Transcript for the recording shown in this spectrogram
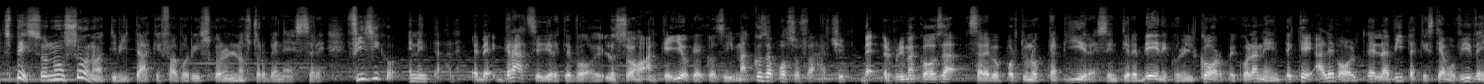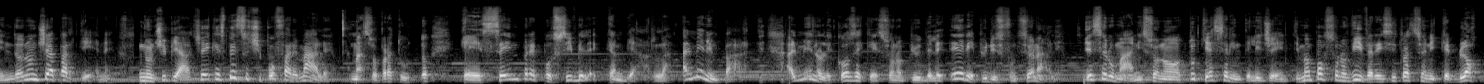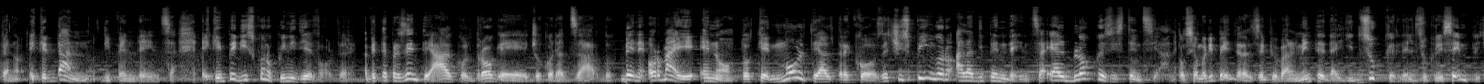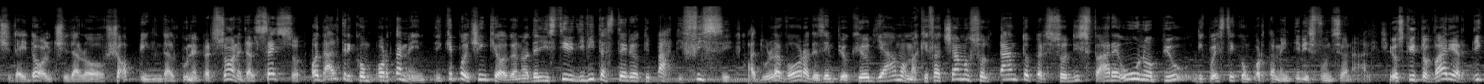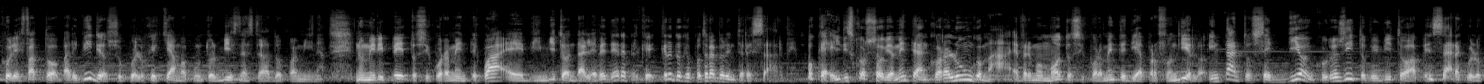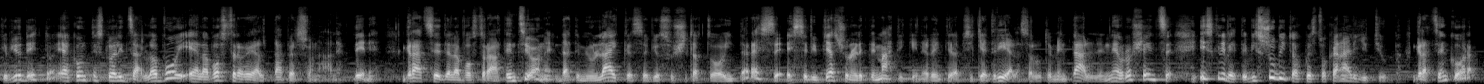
spesso non sono attività che favoriscono il nostro benessere fisico e mentale. E beh, grazie direte voi, lo so anche io che è così, ma cosa posso farci? Beh, per prima cosa sarebbe opportuno capire, sentire bene con il corpo e con la mente che alle volte la vita che stiamo vivendo non ci appartiene, non ci piace e che spesso ci può fare male, ma soprattutto che è sempre possibile cambiarla, almeno in parte, almeno le cose che sono più deleterie e più disfunzionali. Gli esseri umani sono tutti esseri intelligenti, ma possono vivere in situazioni che bloccano e che danno dipendenza e che impediscono quindi di evolvere. Avete presente alcol, droghe e gioco d'azzardo? Bene, ormai è noto che molte altre cose ci spingono alla dipendenza e al blocco esistenziale. Possiamo dipendere ad esempio banalmente dagli zuccheri, dagli zuccheri semplici, dai dolci, dallo shopping, da alcune persone, dal sesso o da altri comportamenti che poi ci inchiodano a degli stili di vita stereotipati, fissi, ad un lavoro ad esempio che odiamo ma che facciamo soltanto per soddisfare uno o più di questi comportamenti disfunzionali. Io ho scritto vari articoli e fatto vari video su quello che chiamo appunto il business della dopamina. Non mi ripeto sicuramente qua e vi invito ad andarli a vedere perché credo che potrebbero interessarvi. Ok, il discorso ovviamente è ancora lungo ma avremo modo sicuramente di approfondirlo. Intanto se vi ho incuriosito vi invito a pensare a quello che vi ho detto e a contestualizzarlo a voi e alla vostra realtà personale. Bene, grazie della vostra attenzione, datemi un like se vi ho suscitato interesse e se vi piacciono le tematiche inerenti alla psichiatria, alla salute mentale, alle neuroscienze, iscrivetevi subito a questo canale YouTube. Grazie ancora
